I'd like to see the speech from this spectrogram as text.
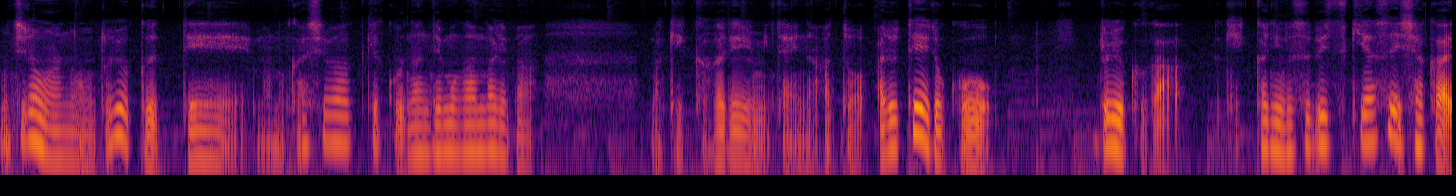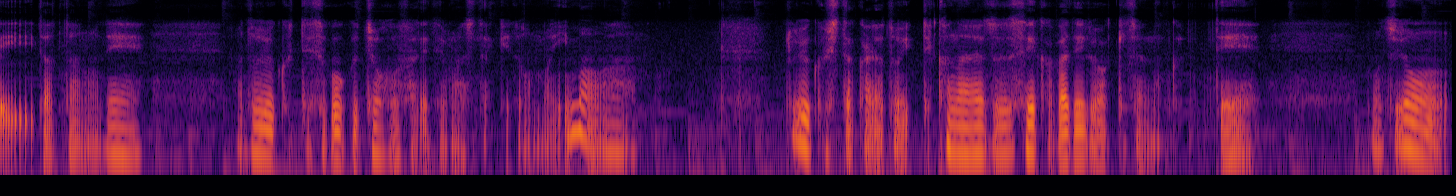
もちろんあの努力って、まあ、昔は結構何でも頑張ればまあ、結果が出るみたいな、あと、ある程度こう、努力が結果に結びつきやすい社会だったので、まあ、努力ってすごく重宝されてましたけど、まあ、今は、努力したからといって必ず成果が出るわけじゃなくって、もちろん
